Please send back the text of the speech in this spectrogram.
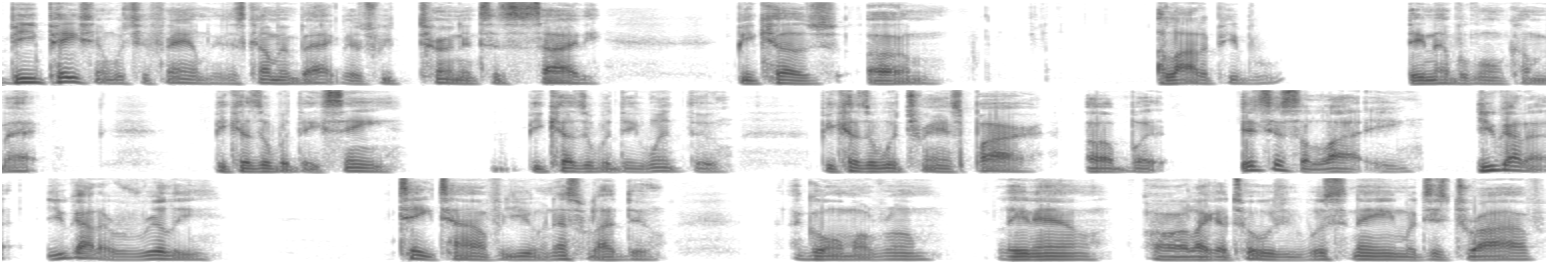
be patient with your family that's coming back that's returning to society, because um, a lot of people they never gonna come back because of what they seen, because of what they went through, because of what transpired. Uh, but it's just a lot. E. You gotta you gotta really take time for you, and that's what I do. I go in my room, lay down, or like I told you, what's the name? Or just drive,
